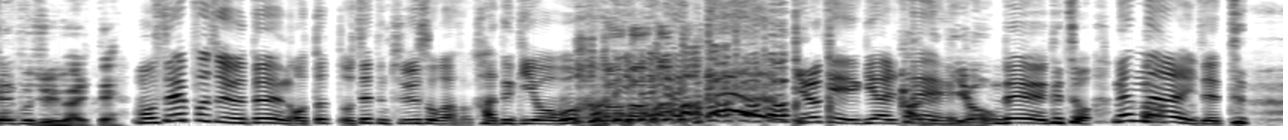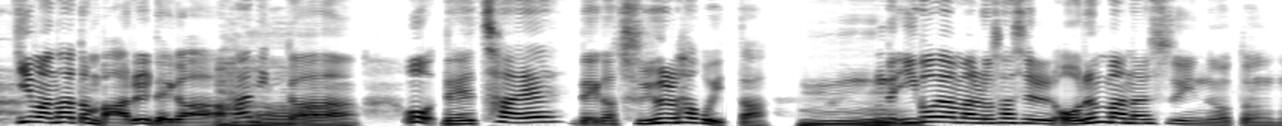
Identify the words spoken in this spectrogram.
셀프 주유할 때. 뭐 셀프 주유든 어떠, 어쨌든 주유소 가서 가득이요 뭐 이렇게 얘기할 때 가득이요? 네 그쵸 맨날 이제 듣기만 하던 말을 내가 아. 하니까 어 내 차에 내가 주유를 하고 있다 음. 근데 이거야말로 사실 어른만 할 수 있는 어떤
